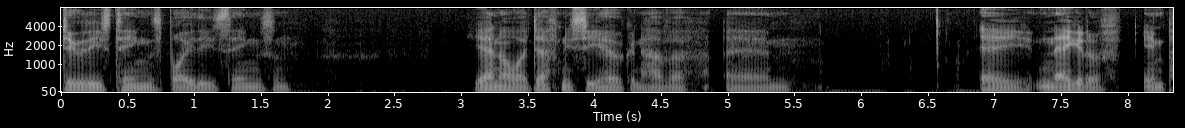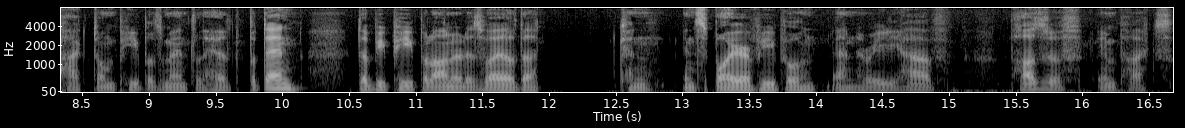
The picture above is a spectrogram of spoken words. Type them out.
do these things, buy these things, and yeah, no, I definitely see how it can have a um a negative impact on people's mental health. But then there'll be people on it as well that can inspire people and really have positive impacts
